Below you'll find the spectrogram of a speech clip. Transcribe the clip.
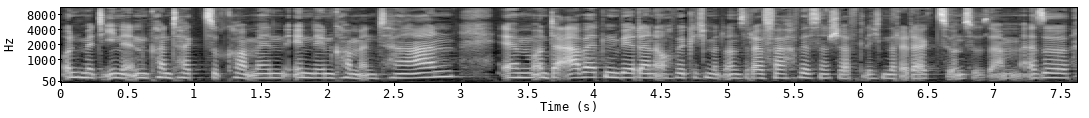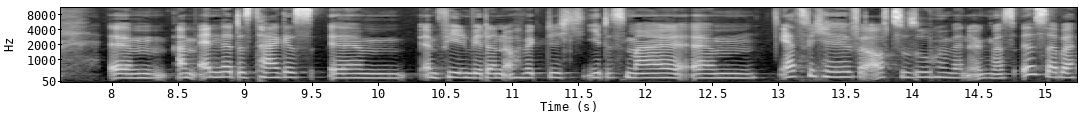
und mit ihnen in Kontakt zu kommen in den Kommentaren. Ähm, und da arbeiten wir dann auch auch wirklich mit unserer fachwissenschaftlichen Redaktion zusammen. Also ähm, am Ende des Tages ähm, empfehlen wir dann auch wirklich jedes Mal ähm, ärztliche Hilfe aufzusuchen, wenn irgendwas ist. Aber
